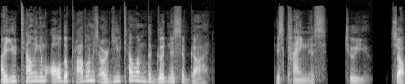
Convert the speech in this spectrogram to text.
Are you telling them all the problems or do you tell them the goodness of God? His kindness to you. So,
